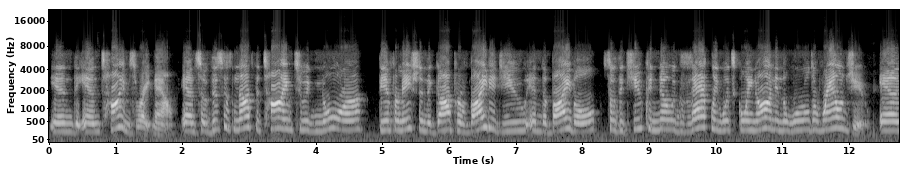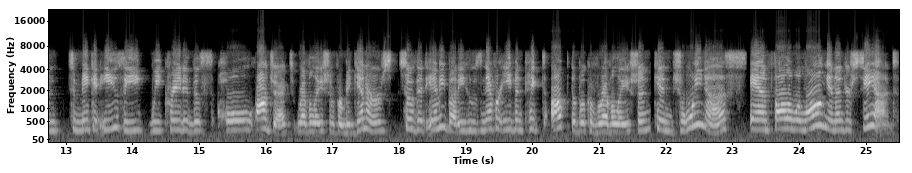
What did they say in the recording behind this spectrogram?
in the end times right now. And so this is not the time to ignore the information that God provided you in the Bible so that you can know exactly what's going on in the world around you. And to make it easy, we created this whole project, Revelation for Beginners, so that anybody who's never even picked up the book of Revelation can join us and follow along and understand.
